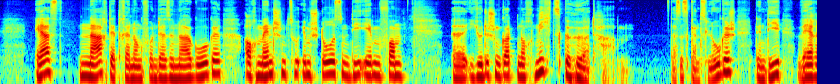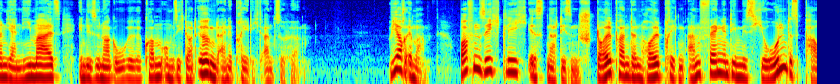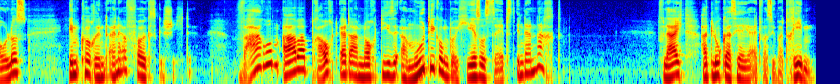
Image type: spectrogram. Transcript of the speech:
erst nach der Trennung von der Synagoge auch Menschen zu ihm stoßen, die eben vom äh, jüdischen Gott noch nichts gehört haben. Das ist ganz logisch, denn die wären ja niemals in die Synagoge gekommen, um sich dort irgendeine Predigt anzuhören. Wie auch immer, offensichtlich ist nach diesen stolpernden, holprigen Anfängen die Mission des Paulus in Korinth eine Erfolgsgeschichte. Warum aber braucht er dann noch diese Ermutigung durch Jesus selbst in der Nacht? Vielleicht hat Lukas hier ja etwas übertrieben.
